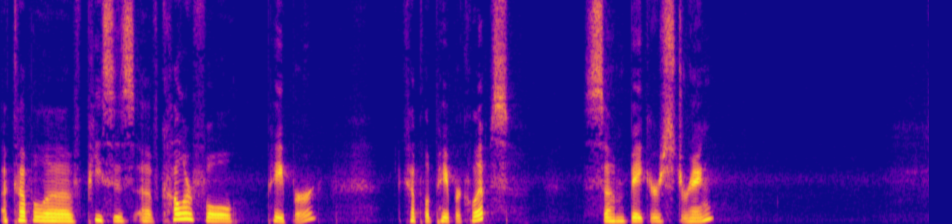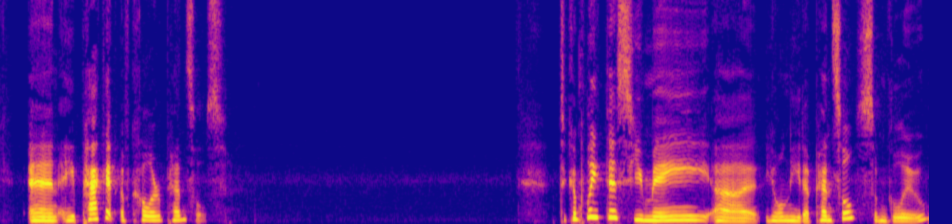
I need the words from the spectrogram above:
a couple of pieces of colorful paper, a couple of paper clips, some baker's string, and a packet of color pencils. To complete this, you may uh, you'll need a pencil, some glue,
